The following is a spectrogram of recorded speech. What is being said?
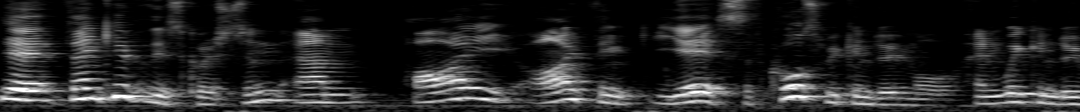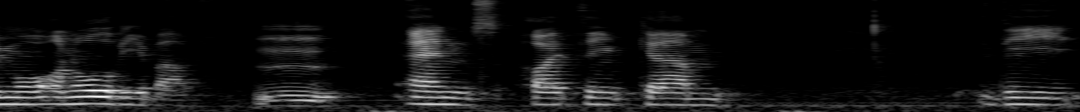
Yeah, thank you for this question. Um, I I think yes, of course we can do more, and we can do more on all of the above. Mm, And I think um, the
